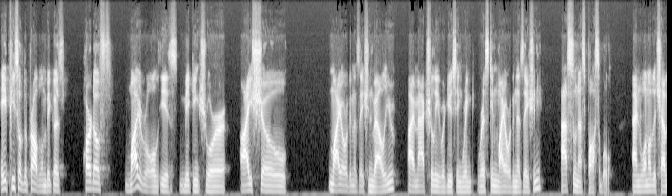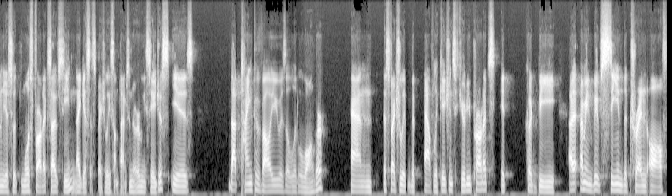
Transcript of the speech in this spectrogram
a piece of the problem because part of my role is making sure I show my organization value. I'm actually reducing risk in my organization as soon as possible. And one of the challenges with most products I've seen, I guess, especially sometimes in the early stages, is that time to value is a little longer. And especially with application security products, it could be, I, I mean, we've seen the trend of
